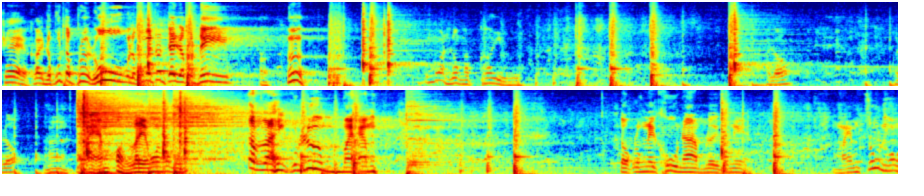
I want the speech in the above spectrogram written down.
แช่ใครเดี๋ยวกูจะปลื้อรู้เดี๋ยวกูไม่สนใจเรื่องแบบนี้อ่ฮึกูม่วนลงกับใครเลยฮัลโหลฮัลโหลแหมอ่อนแรงวะผมอะไรกูลืมแหมมตกลงในคู่น้ำเลยคนนี้ แหมมสู้งง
